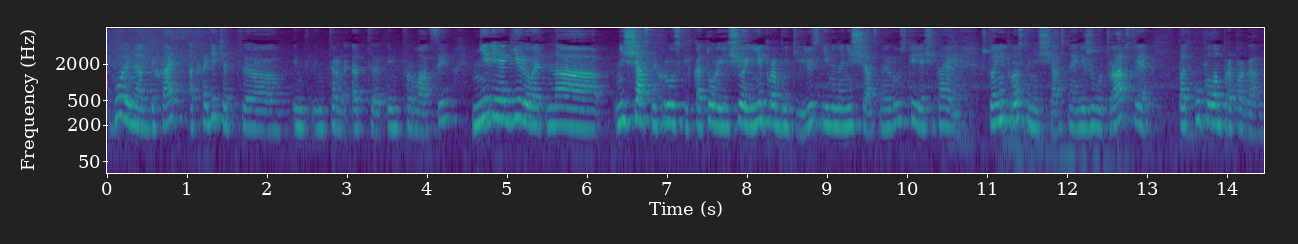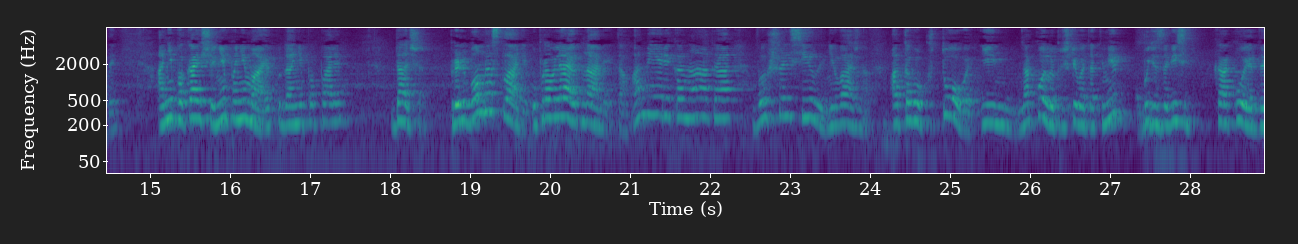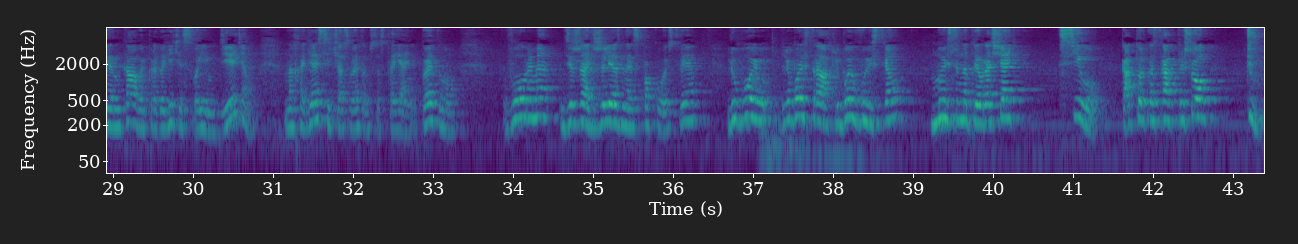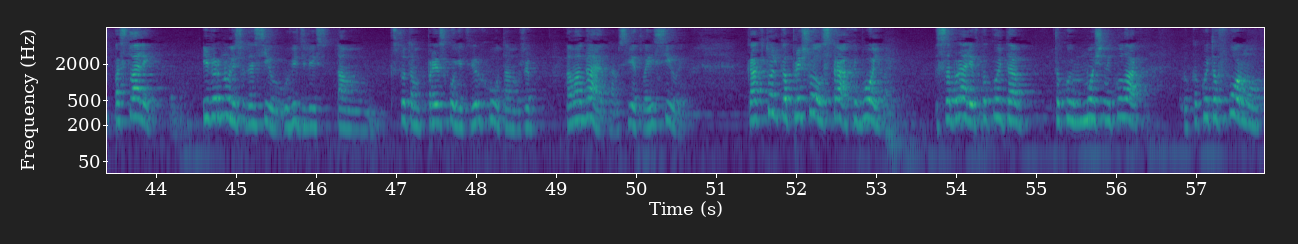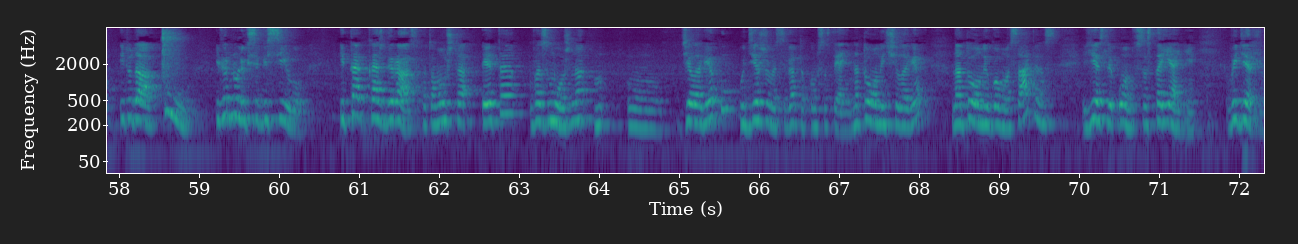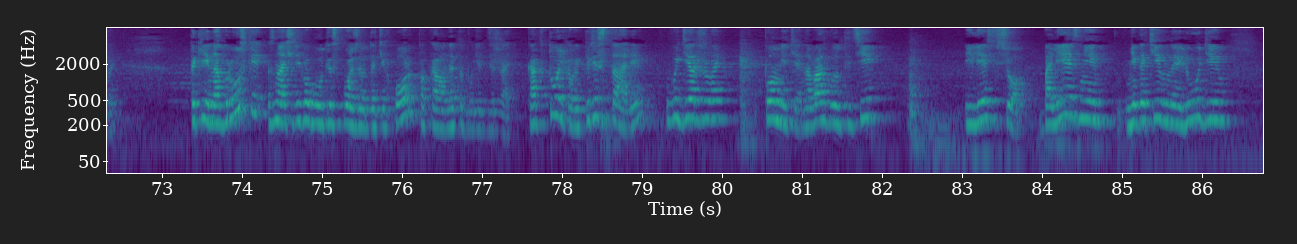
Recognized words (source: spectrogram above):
вовремя отдыхать, отходить от, э, интер, от информации, не реагировать на несчастных русских, которые еще и не пробудились, именно несчастные русские, я считаю, что они просто несчастные, они живут в рабстве под куполом пропаганды. Они пока еще не понимают, куда они попали. Дальше. При любом раскладе управляют нами там Америка, НАТО, высшие силы, неважно. От того, кто вы и на кой вы пришли в этот мир, будет зависеть какое ДНК вы продадите своим детям, находясь сейчас в этом состоянии. Поэтому вовремя держать железное спокойствие, любой, любой страх, любой выстрел мысленно превращать в силу. Как только страх пришел, послали и вернули сюда силу, увидели там, что там происходит вверху, там уже помогают нам светлые силы. Как только пришел страх и боль, собрали в какой-то такой мощный кулак, какую-то форму и туда, ту, и вернули к себе силу. И так каждый раз, потому что это возможно человеку удерживать себя в таком состоянии. На то он и человек, на то он и гомо сапиенс, если он в состоянии выдерживать такие нагрузки, значит, его будут использовать до тех пор, пока он это будет держать. Как только вы перестали выдерживать, помните, на вас будут идти и лезть все. Болезни, негативные люди,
